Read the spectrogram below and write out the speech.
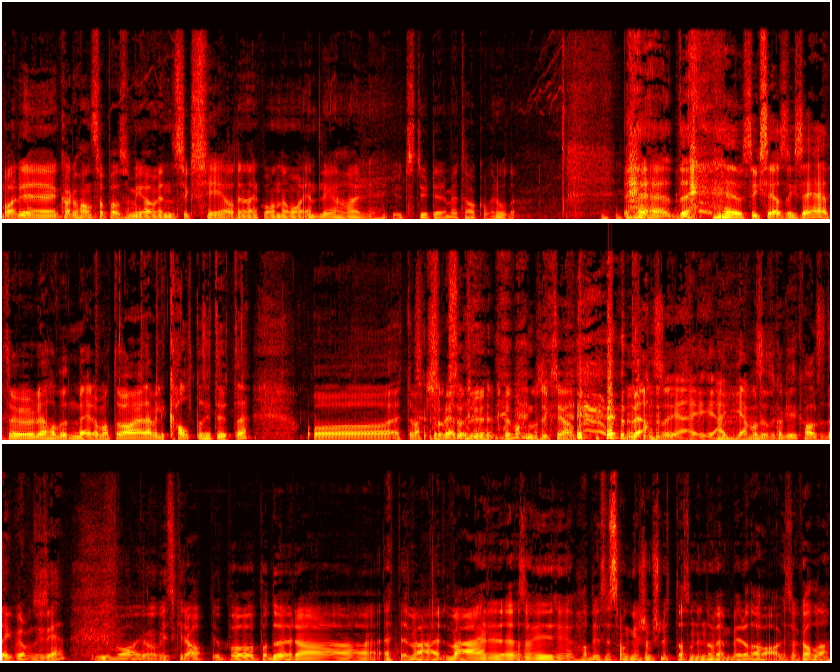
Var uh, Karl Johan såpass mye av en suksess at NRK nå endelig har utstyrt dere med tak over hodet? det, suksess og suksess. Jeg tror det handlet mer om at det, var, det er veldig kaldt å sitte ute. Og etter hvert så ble så, det Så du, det var ikke noe suksess, altså? det, altså jeg, jeg, jeg, må si at det kan ikke kalle sitt eget program en suksess. Vi var jo, vi skrapte jo på, på døra etter hver, hver altså Vi hadde jo sesonger som slutta sånn i november, og da var vi så kalde.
